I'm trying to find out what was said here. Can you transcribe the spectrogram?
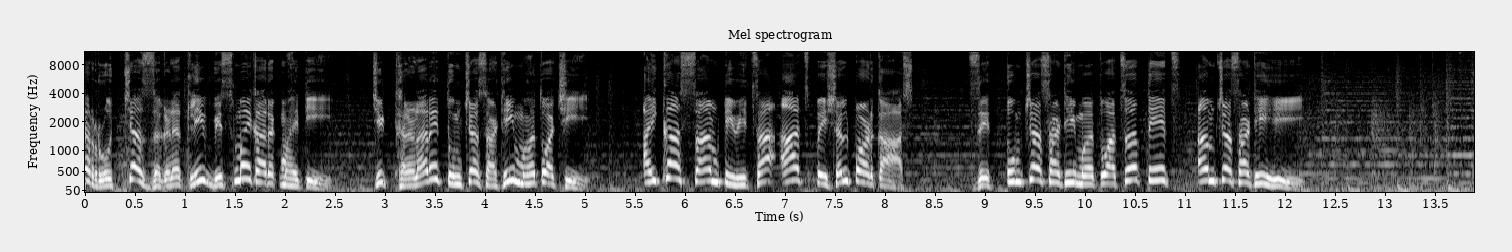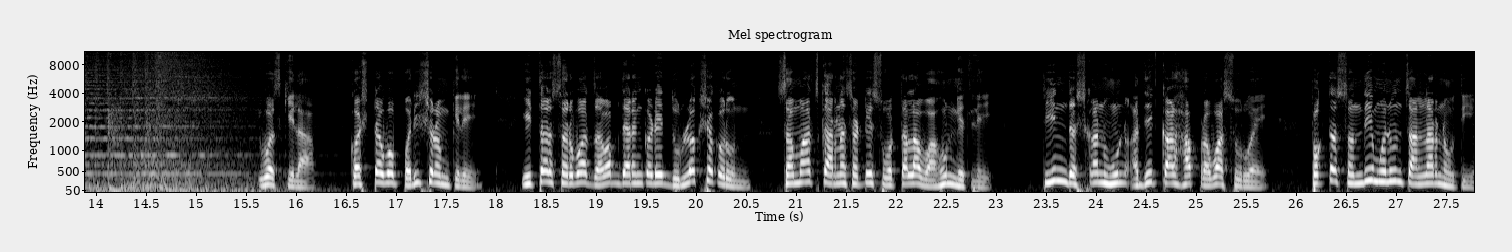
रोजच्या जगण्यातली विस्मयकारक माहिती जी ठरणारे तुमच्यासाठी महत्वाची ऐका साम टीव्हीचा आज स्पेशल पॉडकास्ट जे तुमच्यासाठी महत्वाचं तेच आमच्यासाठीही. दिवस केला कष्ट व परिश्रम केले. इतर सर्व जबाबदाऱ्यांकडे दुर्लक्ष करून समाजकारणासाठी स्वतःला वाहून घेतले. तीन दशकांहून अधिक काळ हा प्रवास सुरू आहे. फक्त संधी म्हणून चालणार नव्हती.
